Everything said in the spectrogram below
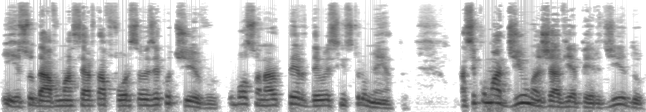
E isso dava uma certa força ao executivo. O Bolsonaro perdeu esse instrumento. Assim como a Dilma já havia perdido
